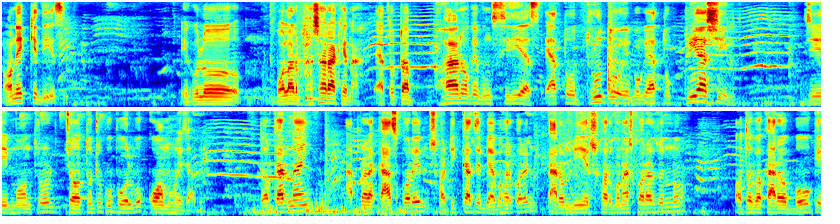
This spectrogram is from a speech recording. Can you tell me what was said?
অনেককে দিয়েছি। এগুলো বলার ভাষা রাখে না। এতটা ভয়ানক এবং সিরিয়াস এত দ্রুত এবং এত ক্রিয়াশীল যে মন্ত্রর যতটুকু বলব কম হয়ে যাবে। দরকার নাই, আপনারা কাজ করেন, সঠিক কাজে ব্যবহার করেন, কারও মেয়ের সর্বনাশ করার জন্য অথবা কারও বউকে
